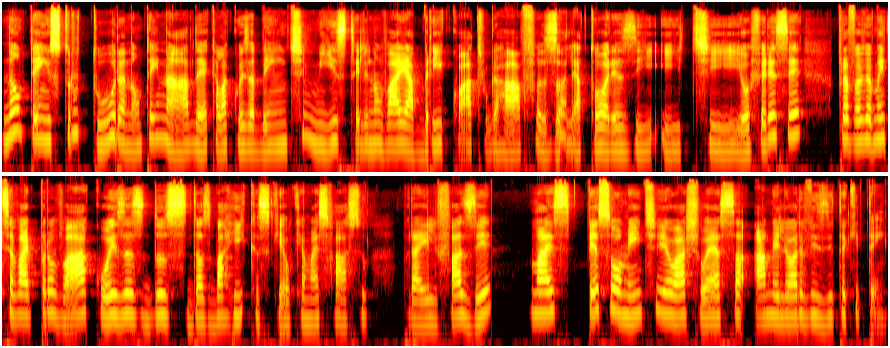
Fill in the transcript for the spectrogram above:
Não tem estrutura, não tem nada, é aquela coisa bem intimista. Ele não vai abrir quatro garrafas aleatórias e, e te oferecer. Provavelmente você vai provar coisas dos, das barricas, que é o que é mais fácil para ele fazer mas pessoalmente eu acho essa a melhor visita que tem.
